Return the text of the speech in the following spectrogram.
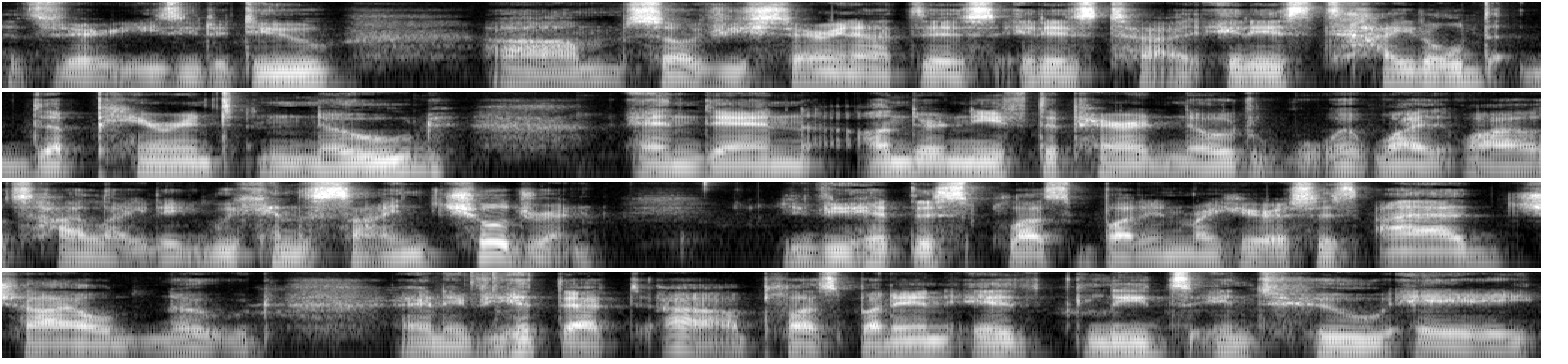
It's very easy to do. Um, so if you're staring at this, it is it is titled the parent node, and then underneath the parent node, while, it's highlighted, we can assign children. If you hit this plus button right here, it says add child node, and if you hit that uh, plus button, it leads into a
